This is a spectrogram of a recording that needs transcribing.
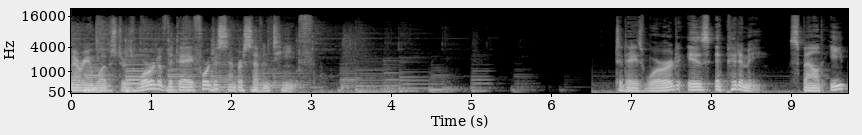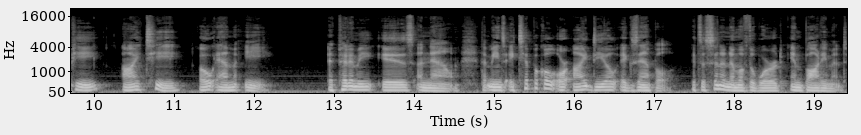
Merriam Webster's Word of the Day for December 17th. Today's word is epitome, spelled E P I T O M E. Epitome is a noun that means a typical or ideal example. It's a synonym of the word embodiment.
